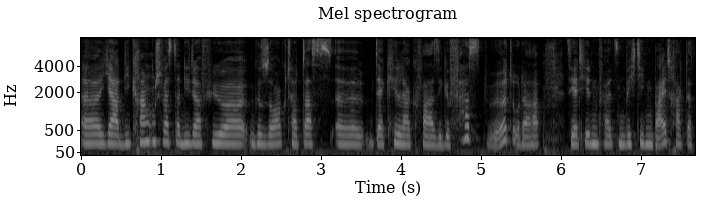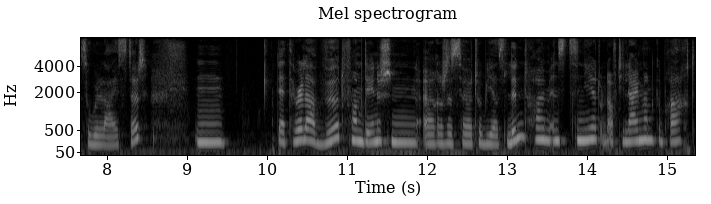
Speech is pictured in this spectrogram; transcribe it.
äh, ja die Krankenschwester, die dafür gesorgt hat, dass äh, der Killer quasi gefasst wird oder sie hat jedenfalls einen wichtigen Beitrag dazu geleistet. Mhm. Der Thriller wird vom dänischen äh, Regisseur Tobias Lindholm inszeniert und auf die Leinwand gebracht.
